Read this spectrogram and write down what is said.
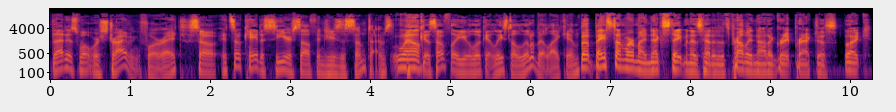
that is what we're striving for, right? So it's okay to see yourself in Jesus sometimes. Well- because hopefully you look at least a little bit like him. But based on where my next statement is headed, it's probably not a great practice. Like,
